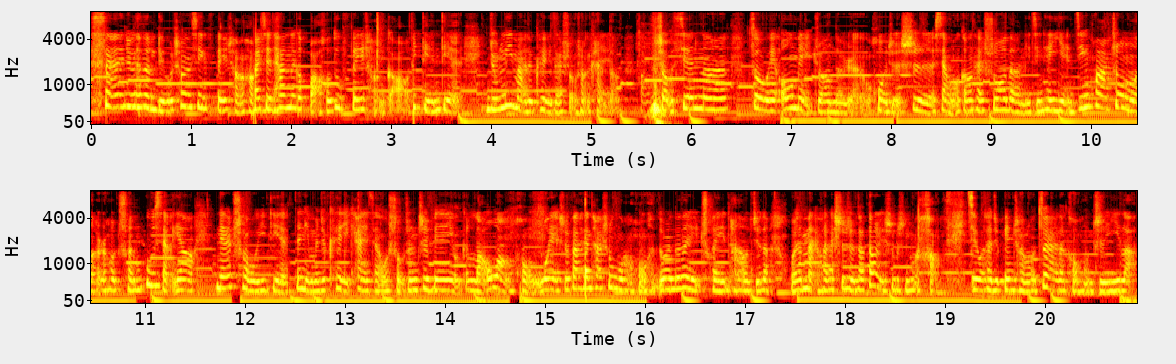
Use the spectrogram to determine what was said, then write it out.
三就是它的流畅性非常好，而且它那个饱和度非常高，一点点你就立马就可以在手上看到。首先。呢，作为欧美妆的人，或者是像我刚才说的，你今天眼睛画重了，然后唇部想要 natural 一点，那你们就可以看一下我手中这边有个老网红，我也是发现它是网红，很多人都在那里吹它，我觉得我要买回来试试它到底是不是那么好，结果它就变成了最爱的口红之一了。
